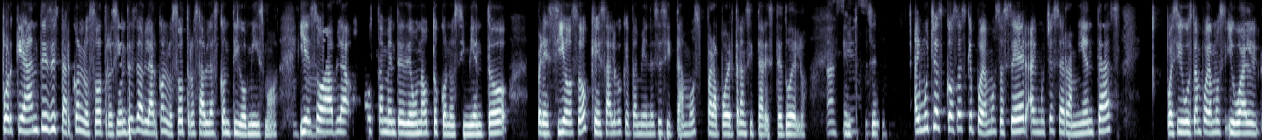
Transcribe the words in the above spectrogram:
Porque antes de estar con los otros y antes de hablar con los otros, hablas contigo mismo. Y eso habla justamente de un autoconocimiento precioso, que es algo que también necesitamos para poder transitar este duelo. Así Entonces, hay muchas cosas que podemos hacer, hay muchas herramientas pues si gustan podemos igual,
